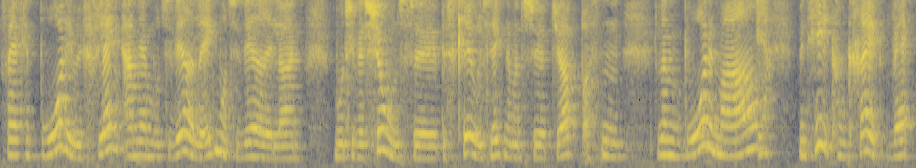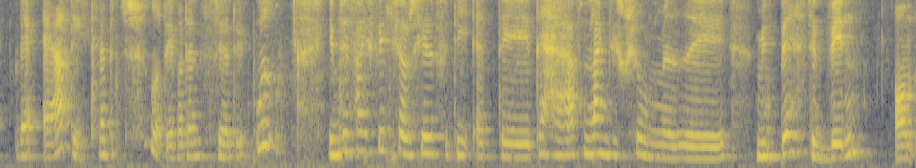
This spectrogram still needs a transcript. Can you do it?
for jeg kan bruge det i flæng, om jeg er motiveret eller ikke motiveret, eller en motivationsbeskrivelse, ikke, når man søger job, og sådan, du ved, man bruger det meget, ja. men helt konkret, hvad, hvad er det? Hvad betyder det? Hvordan ser det ud? Jamen det er faktisk virkelig sjovt, at sige det, fordi at, øh, der har jeg haft en lang diskussion med øh, min bedste ven om,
